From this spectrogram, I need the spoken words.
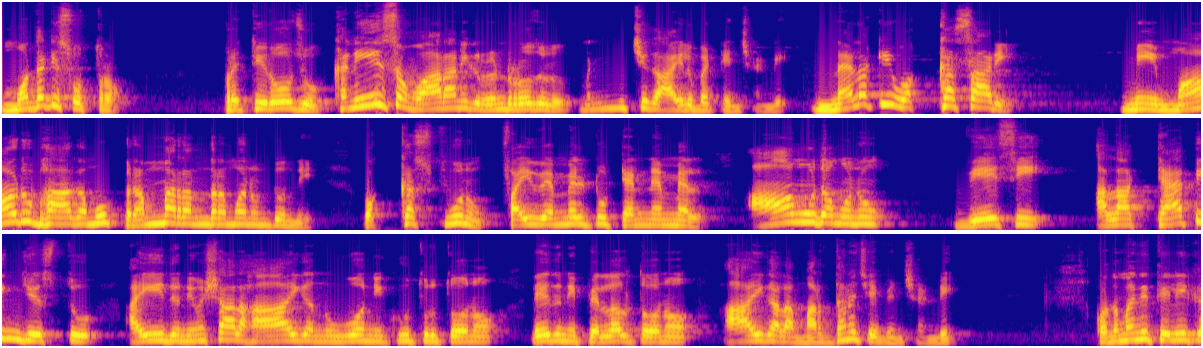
మొదటి సూత్రం ప్రతిరోజు కనీసం వారానికి రెండు రోజులు మంచిగా ఆయిల్ పట్టించండి. నెలకి ఒక్కసారి మీ మాడు భాగము బ్రహ్మరంధ్రము అని ఉంటుంది. ఒక్క spoon five ML to ten ML ఆముదమును వేసి అలా ట్యాపింగ్ చేస్తూ ఐదు నిమిషాలు హాయిగా నువ్వో నీ కూతురుతోనో లేదు నీ పిల్లలతోనో హాయిగా అలా మర్దన చేపించండి. కొంతమంది తెలియక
